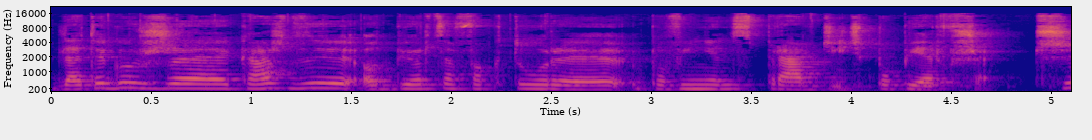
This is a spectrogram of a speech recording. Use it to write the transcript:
Dlatego, że każdy odbiorca faktury powinien sprawdzić po pierwsze, czy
